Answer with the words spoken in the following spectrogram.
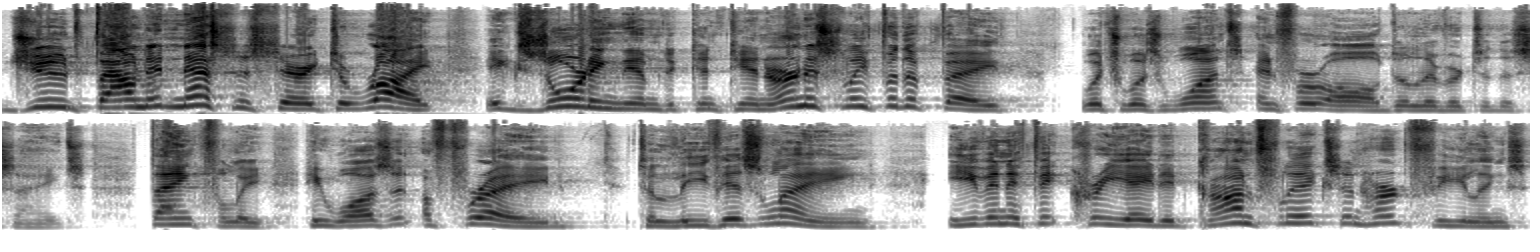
Jude found it necessary to write, exhorting them to contend earnestly for the faith which was once and for all delivered to the saints. Thankfully, he wasn't afraid to leave his lane, even if it created conflicts and hurt feelings,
